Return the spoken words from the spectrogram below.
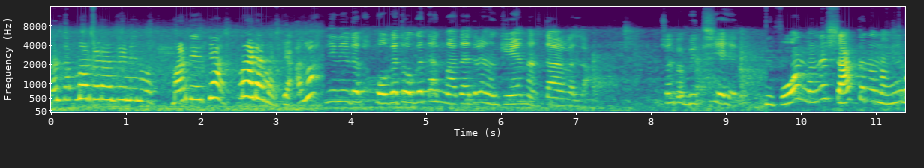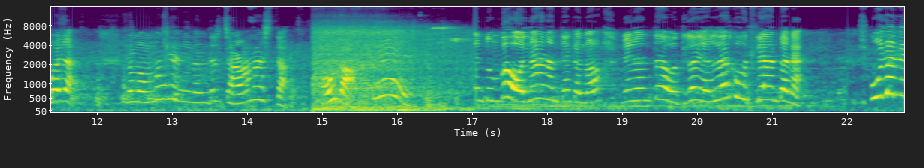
ನಾನು ತಪ್ಪು ಮಾಡಬೇಡ ಅಂದ್ರೆ ನೀನು ಮಾಡದೇ ಇರ್ತೀಯ? ಮಾಡೇ ಮಾಡ್ತೀಯ ಅಲ್ವಾ? ನೀನು ಇದು ಹೋಗತ್ ಹೋಗತ್ತಾಗ ಮಾತಾಡಿದ್ರೆ ನನಗೆ ಏನು ಅರ್ಥ ಆಗಲ್ಲ. ಸ್ವಲ್ಪ ಭಿಕ್ಷೆ ನೀನು ಫೋನ್ ಸಾಕ ಸಾಕು ನಂಗೆ ಭಯ. ನಮ್ಮ ಅಮ್ಮನಿಗೆ ನೀನಂದ್ರೆ చాలా ಇಷ್ಟ. ಹೌದಾ? ನಾನು ತುಂಬ ಒಳ್ಳೆಯವನಂತೆ ಕಣೋ. ನೀನಂತ ಹುಡ್ಗ ಎಲ್ಲರಿಗೂ ಹುಡ್ಲೆ ಅಂತಾನೆ. ಸ್ಕೂಲಲ್ಲಿ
